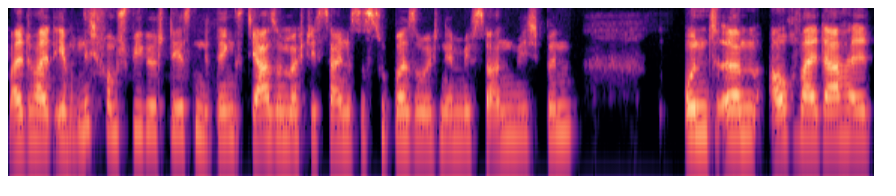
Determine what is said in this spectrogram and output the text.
weil du halt eben nicht vorm Spiegel stehst und dir denkst, ja, so möchte ich sein, das ist super so, ich nehme mich so an, wie ich bin. Und ähm, auch weil da halt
